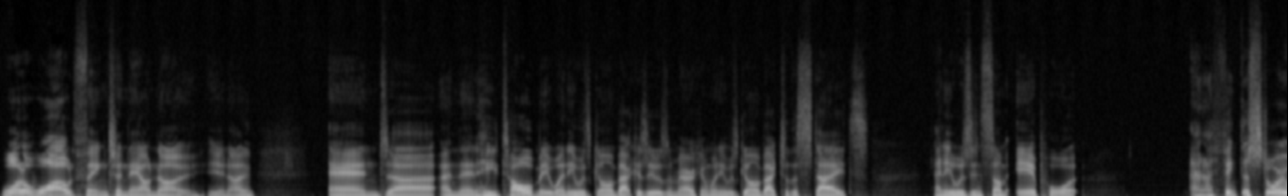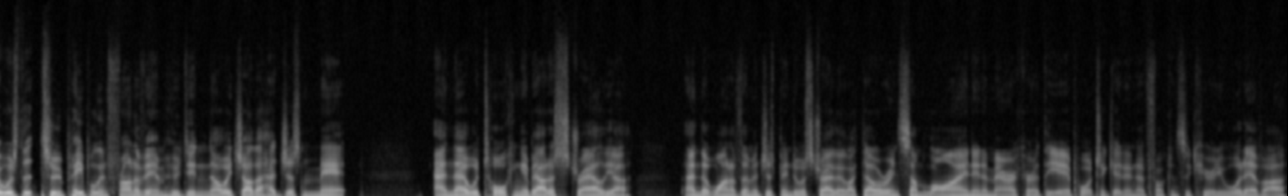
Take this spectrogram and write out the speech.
what a wild thing to now know, you know." And uh, and then he told me when he was going back because he was American when he was going back to the states, and he was in some airport, and I think the story was that two people in front of him who didn't know each other had just met, and they were talking about Australia and that one of them had just been to Australia, like they were in some line in America at the airport to get into fucking security, whatever.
